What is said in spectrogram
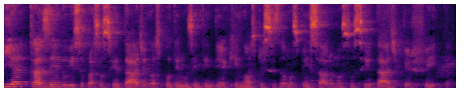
E é, trazendo isso para a sociedade, nós podemos entender que nós precisamos pensar uma sociedade perfeita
